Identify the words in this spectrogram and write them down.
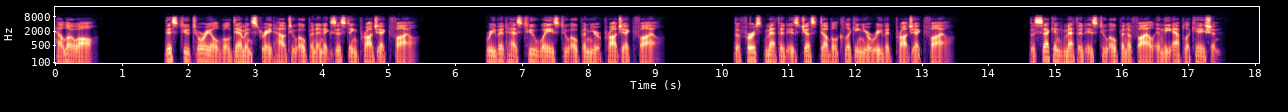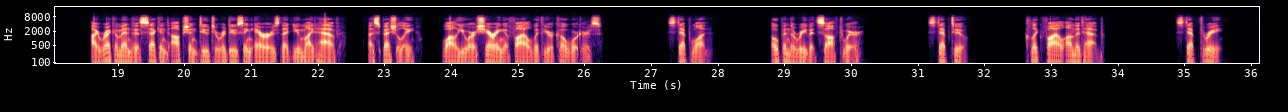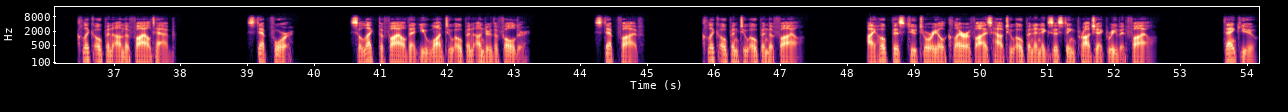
Hello all. This tutorial will demonstrate how to open an existing project file. Revit has two ways to open your project file. The first method is just double-clicking your Revit project file. The second method is to open a file in the application. I recommend this second option due to reducing errors that you might have, especially, while you are sharing a file with your coworkers. Step 1. Open the Revit software. Step 2. Click File on the tab. Step 3. Click Open on the File tab. Step 4. Select the file that you want to open under the folder. Step 5. Click Open to open the file. I hope this tutorial clarifies how to open an existing project Revit file. Thank you.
